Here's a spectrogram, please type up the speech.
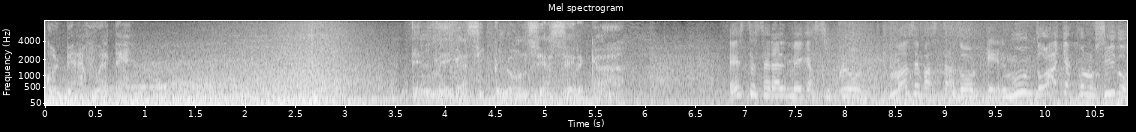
golpeará fuerte. El megaciclón se acerca. Este será el megaciclón más devastador que el mundo haya conocido.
